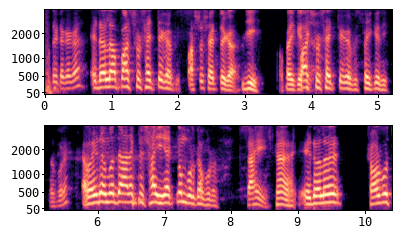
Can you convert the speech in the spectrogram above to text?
কত এটা কাকা? এটা হলো পাঁচশো ষাট টাকা পিস পাঁচশো ষাট টাকা? জি। পাইকারি। পাঁচশো ষাট টাকা পিস পাইকারি। তারপরে? আবার এটার মধ্যে আরেকটা শাড়ি এক নম্বর কাপড় আছে। শাহি? হ্যাঁ এটা হলে সর্বোচ্চ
